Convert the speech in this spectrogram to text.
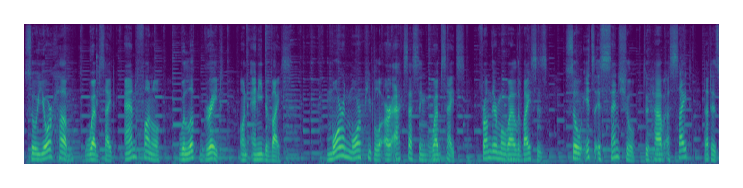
so your hub, website, and funnel will look great on any device. More and more people are accessing websites from their mobile devices, so it's essential to have a site that is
